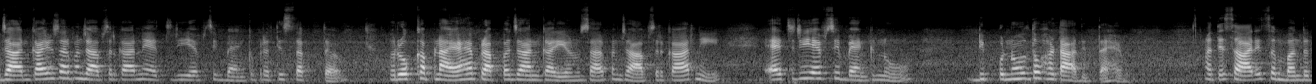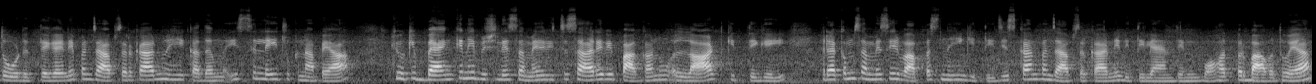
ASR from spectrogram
ਜਾਣਕਾਰੀ ਅਨੁਸਾਰ ਪੰਜਾਬ ਸਰਕਾਰ ਨੇ HDFC ਬੈਂਕ ਪ੍ਰਤੀ ਸਖਤ ਰੁਖ ਅਪਣਾਇਆ ਹੈ। ਪ੍ਰਾਪਤ ਜਾਣਕਾਰੀ ਅਨੁਸਾਰ ਪੰਜਾਬ ਸਰਕਾਰ ਨੇ HDFC ਬੈਂਕ ਨੂੰ ਡਿਪਨੋਲ ਤੋਂ ਹਟਾ ਦਿੱਤਾ ਹੈ ਅਤੇ ਸਾਰੇ ਸੰਬੰਧ ਤੋੜ ਦਿੱਤੇ ਗਏ ਨੇ। ਪੰਜਾਬ ਸਰਕਾਰ ਨੂੰ ਇਹ ਕਦਮ ਇਸ ਲਈ ਚੁੱਕਣਾ ਪਿਆ ਕਿਉਂਕਿ ਬੈਂਕ ਨੇ ਪਿਛਲੇ ਸਮੇਂ ਵਿੱਚ ਸਾਰੇ ਵਿਭਾਗਾਂ ਨੂੰ ਅਲਾਟ ਕੀਤੀ ਗਈ। ਰਕਮ ਸਮੇਂ ਸਿਰ ਵਾਪਸ ਨਹੀਂ ਕੀਤੀ, ਜਿਸ ਕਾਰਨ ਪੰਜਾਬ ਸਰਕਾਰ ਨੇ ਵਿੱਤੀ ਲੈਣ ਦੇਣ ਬਹੁਤ ਪ੍ਰਭਾਵਿਤ ਹੋਇਆ।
